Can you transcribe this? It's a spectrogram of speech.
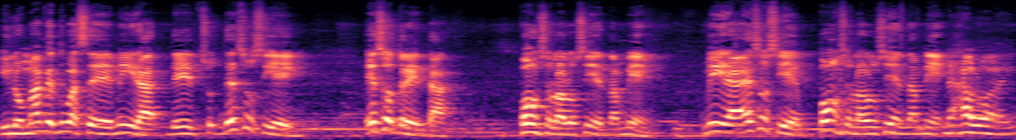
Y lo más que tú vas a hacer, mira, de, eso- de esos 100, esos 30, pónselo a los 100 también. Mira, esos 100, pónselo a los 100 también. Déjalo ahí.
